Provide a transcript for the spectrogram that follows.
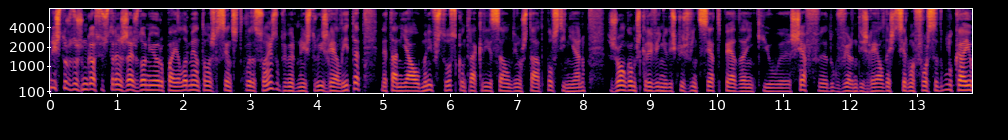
Ministros dos Negócios Estrangeiros da União Europeia lamentam as recentes declarações do primeiro-ministro israelita. Netanyahu manifestou-se contra a criação de um Estado palestiniano. João Gomes Cravinho diz que os 27 pedem que o eh, chefe do governo de Israel deixe de ser uma força de bloqueio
